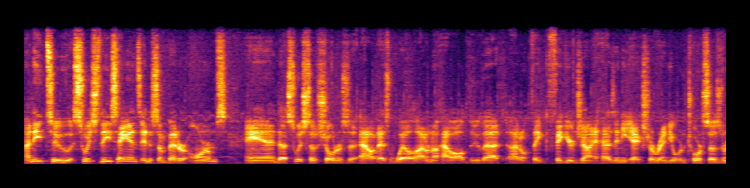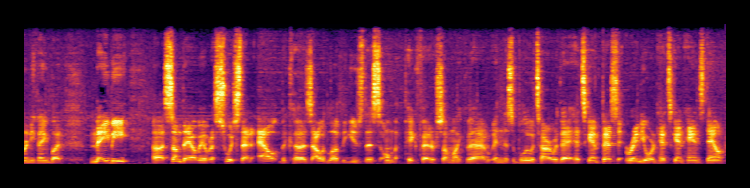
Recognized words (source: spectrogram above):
I need to switch these hands into some better arms and uh, switch those shoulders out as well. I don't know how I'll do that. I don't think Figure Giant has any extra Randy Orton torsos or anything, but maybe uh, someday I'll be able to switch that out because I would love to use this on the pick fed or something like that in this blue attire with that head scan. Best Randy Orton head scan hands down.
